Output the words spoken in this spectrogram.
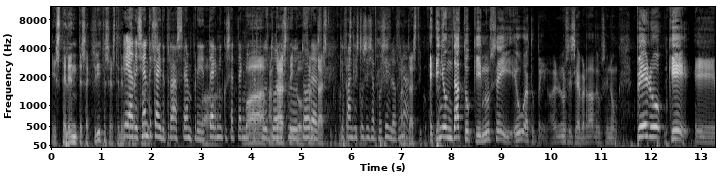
Excelentes actrices e excelentes E a de xente que hai detrás sempre, ah, técnicos e técnicas, bah, produtores, produtoras, fantástico, fantástico, que fan que isto sexa posible ao final. Fantástico, fantástico. E tiña un dato que non sei, eu atopei, non, eh, non sei se é verdade ou se non, pero que eh,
